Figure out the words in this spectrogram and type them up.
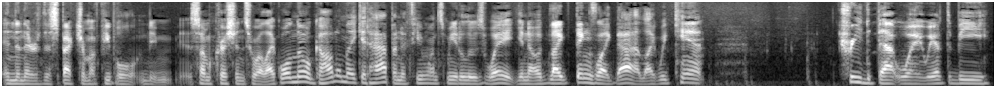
And then there's the spectrum of people, some Christians who are like, well, no, God will make it happen if He wants me to lose weight. You know, like things like that. Like we can't treat it that way. We have to be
